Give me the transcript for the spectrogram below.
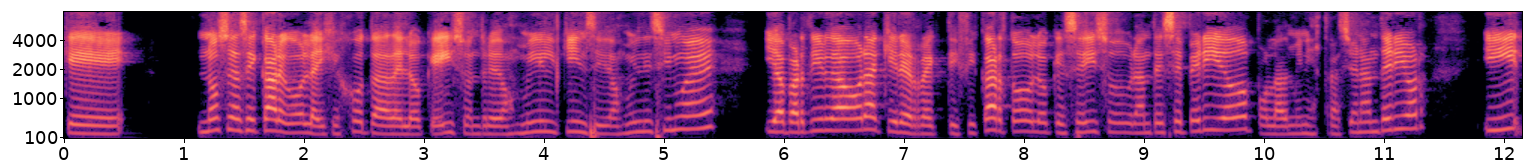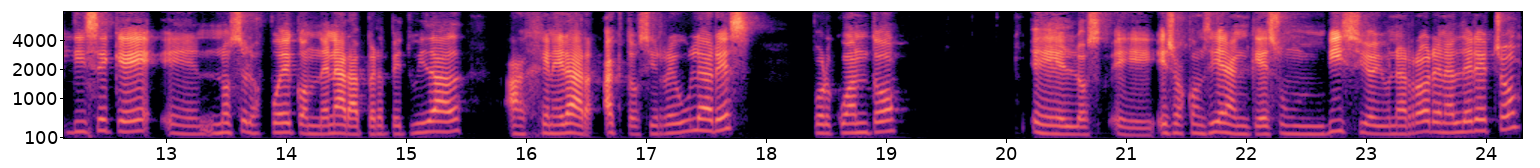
que no se hace cargo la IGJ de lo que hizo entre 2015 y 2019 y a partir de ahora quiere rectificar todo lo que se hizo durante ese periodo por la administración anterior y dice que eh, no se los puede condenar a perpetuidad a generar actos irregulares por cuanto eh, eh, ellos consideran que es un vicio y un error en el derecho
